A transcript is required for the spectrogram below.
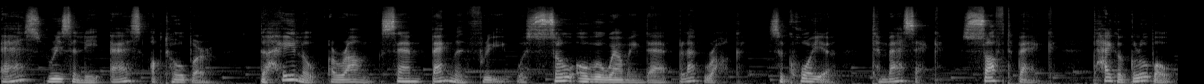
As recently as October, the halo around Sam Bankman Fried was so overwhelming that BlackRock, Sequoia, Temasek, SoftBank, Tiger Global,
